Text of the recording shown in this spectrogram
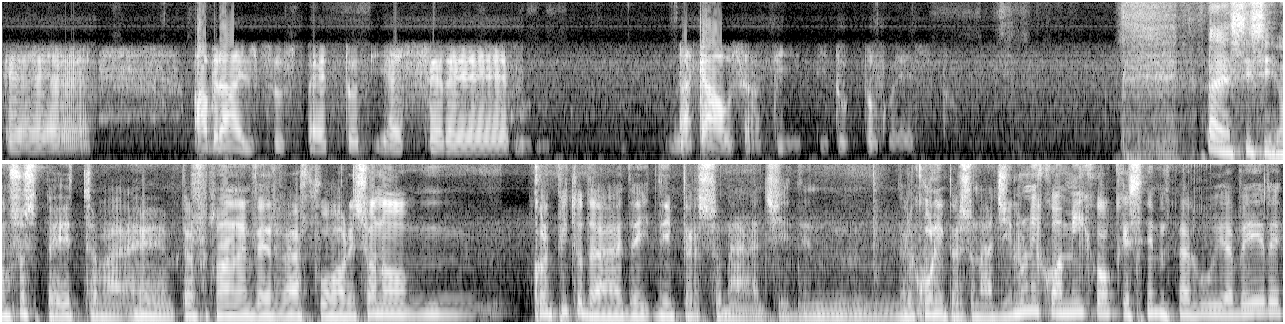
eh, avrà il sospetto di essere la causa di, di tutto questo. Eh sì, sì, è un sospetto, ma eh, per fortuna ne verrà fuori. Sono mm, colpito da, dei, dei, personaggi, di, alcuni personaggi. L'unico amico che sembra lui avere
